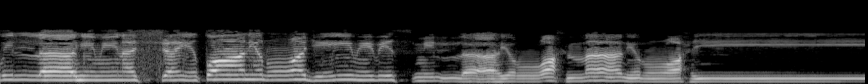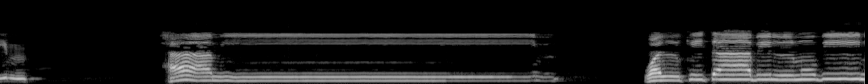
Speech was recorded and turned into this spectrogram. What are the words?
بالله من الشيطان الرجيم. بسم الله الرحمن الرحيم. حميم. والكتاب المبين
